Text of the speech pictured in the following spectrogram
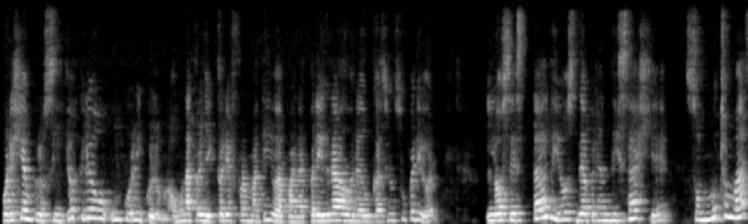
Por ejemplo, si yo creo un currículum o una trayectoria formativa para pregrado en educación superior, los estadios de aprendizaje son mucho más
